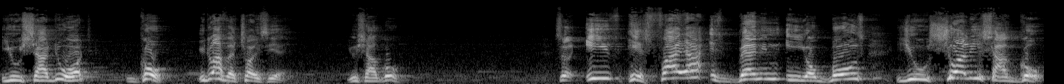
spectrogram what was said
You shall do what? Go. You don't have a choice here. You shall go. So if his fire is burning in your bones, you surely shall go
